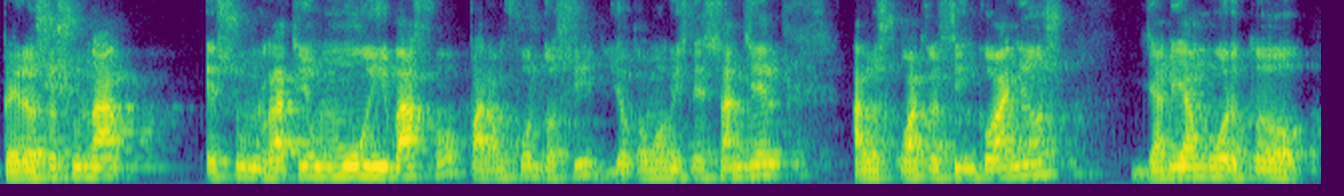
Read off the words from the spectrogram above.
pero eso es una es un ratio muy bajo para un fondo sí. Yo como Business Angel a los 4 o 5 años ya había muerto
